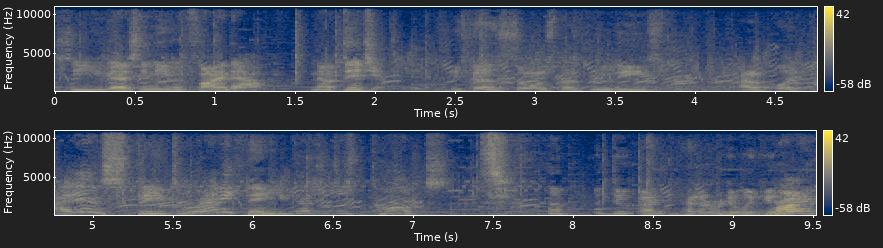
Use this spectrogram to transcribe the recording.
See, you guys didn't even find out. Now, did you? Because someone sped through these how to play. I didn't speed through anything. You guys are just punks. Dude, I, I never really get Ryan,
